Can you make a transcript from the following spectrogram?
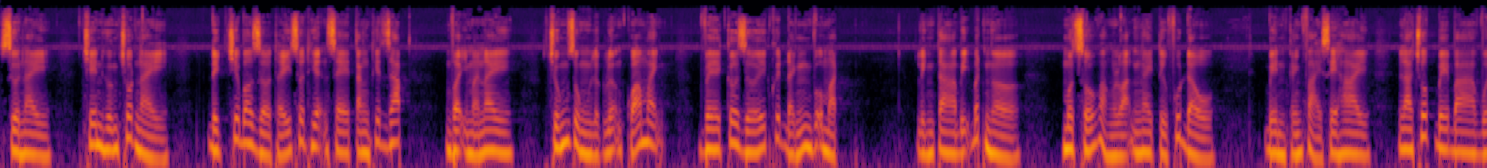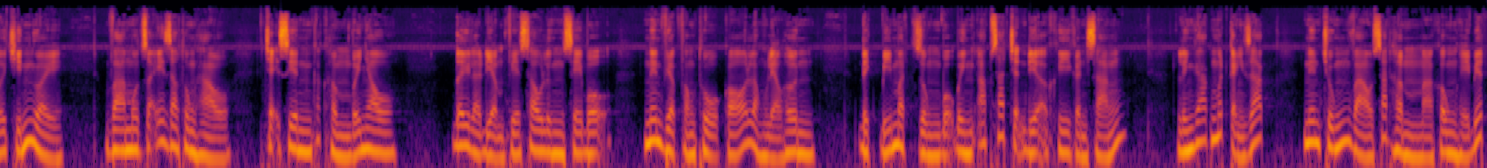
Xưa này, trên hướng chốt này, địch chưa bao giờ thấy xuất hiện xe tăng thiết giáp. Vậy mà nay, chúng dùng lực lượng quá mạnh về cơ giới quyết đánh vỗ mặt. Lính ta bị bất ngờ, một số hoảng loạn ngay từ phút đầu. Bên cánh phải C2 là chốt B3 với 9 người và một dãy giao thông hào chạy xiên các hầm với nhau. Đây là điểm phía sau lưng xe bộ nên việc phòng thủ có lỏng lẻo hơn. Địch bí mật dùng bộ binh áp sát trận địa khi gần sáng. Lính gác mất cảnh giác nên chúng vào sát hầm mà không hề biết.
